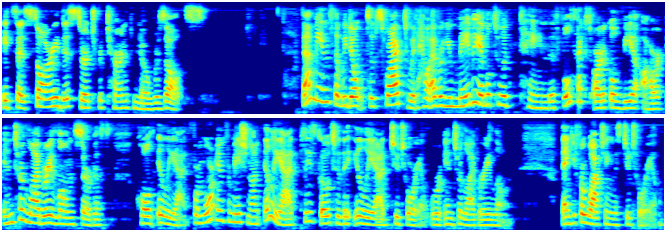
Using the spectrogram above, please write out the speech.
It says, sorry, this search returned no results. That means that we don't subscribe to it. However, you may be able to obtain the full text article via our interlibrary loan service called ILLiad. For more information on ILLiad, please go to the ILLiad tutorial or interlibrary loan. Thank you for watching this tutorial.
